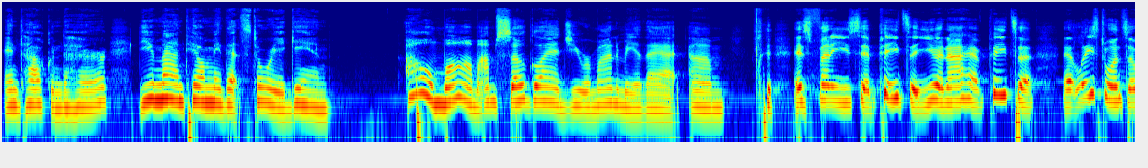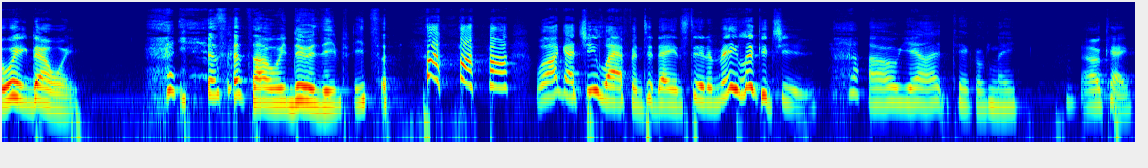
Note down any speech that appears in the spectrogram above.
and talking to her. Do you mind telling me that story again? Oh, mom, I'm so glad you reminded me of that. Um, it's funny you said pizza. You and I have pizza at least once a week, don't we? yes, that's all we do is eat pizza. well, I got you laughing today instead of me. Look at you. Oh yeah, that tickled me. Okay.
